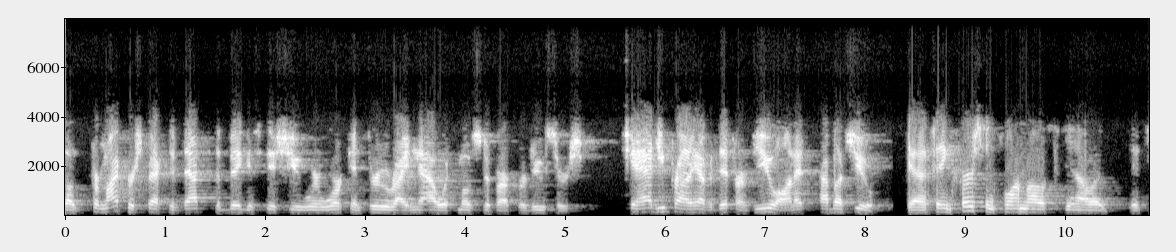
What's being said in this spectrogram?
So from my perspective, that's the biggest issue we're working through right now with most of our producers. Chad, you probably have a different view on it. How about you? Yeah, I think first and foremost, you know, it's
